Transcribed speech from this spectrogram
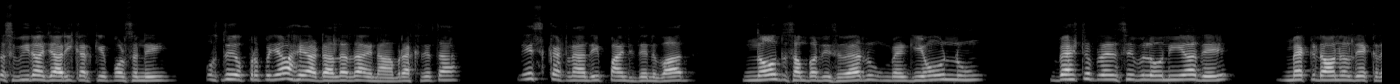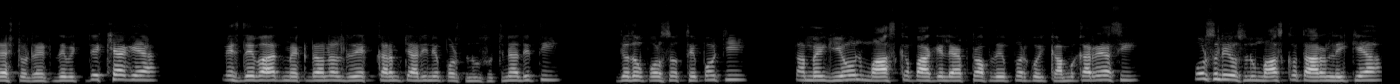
ਤਸਵੀਰਾਂ ਜਾਰੀ ਕਰਕੇ ਪੁਲਿਸ ਨੇ ਉਸ ਦੇ ਉੱਪਰ 50000 ਡਾਲਰ ਦਾ ਇਨਾਮ ਰੱਖ ਦਿੱਤਾ। ਇਸ ਘਟਨਾ ਦੇ 5 ਦਿਨ ਬਾਅਦ 9 ਦਸੰਬਰ ਦੀ ਸਵੇਰ ਨੂੰ ਮੈਂਗੀਓਨ ਨੂੰ ਵੈਸਟ ਪ੍ਰਿੰਸੀਪਲੋਨੀਆ ਦੇ ਮੈਕਡੋਨਲਡ ਦੇ ਇੱਕ ਰੈਸਟੋਰੈਂਟ ਦੇ ਵਿੱਚ ਦੇਖਿਆ ਗਿਆ। ਇਸ ਦੇ ਬਾਅਦ ਮੈਕਡੋਨਲਡ ਦੇ ਇੱਕ ਕਰਮਚਾਰੀ ਨੇ ਪੁਲਿਸ ਨੂੰ ਸੂਚਨਾ ਦਿੱਤੀ। ਜਦੋਂ ਪੁਲਿਸ ਉੱਥੇ ਪਹੁੰਚੀ, ਤਾਂ ਮੈਂਗੀਓਨ ਮਾਸਕ ਪਾ ਕੇ ਲੈਪਟਾਪ ਦੇ ਉੱਪਰ ਕੋਈ ਕੰਮ ਕਰ ਰਿਹਾ ਸੀ। ਪੁਲਿਸ ਨੇ ਉਸ ਨੂੰ ਮਾਸਕ ਉਤਾਰਨ ਲਈ ਕਿਹਾ।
